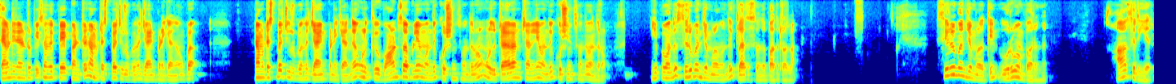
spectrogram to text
செவன்ட்டி நைன் ருபீஸ் வந்து பே பண்ணிட்டு நம்ம டெஸ்ட் பேட்ச் குரூப் வந்து ஜாயின் பண்ணிக்காங்க. இப்போ நம்ம டெஸ்ட் பேட்ச் குரூப்பில் வந்து ஜாயின் பண்ணிக்காங்க. உங்களுக்கு வாட்ஸ்அப்லேயும் வந்து கொஷின்ஸ் வந்துடும் உங்களுக்கு டெலிகிராம் சேனல்லையும் வந்து கொஷின்ஸ் வந்து வந்துடும் இப்போ வந்து சிறுபஞ்ச மூலம் வந்து கிளாஸஸ் வந்து பார்த்துட்டு வரலாம். சிறுபஞ்ச மூலத்தின் உருவம் பாருங்கள் ஆசிரியர்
